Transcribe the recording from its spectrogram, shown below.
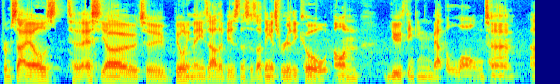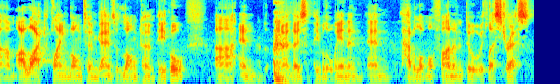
from sales to SEO to building these other businesses. I think it's really cool on you thinking about the long term. Um, I like playing long term games with long term people. Uh, and you know those are the people that win and, and have a lot more fun and do it with less stress.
